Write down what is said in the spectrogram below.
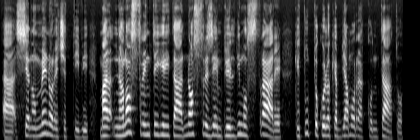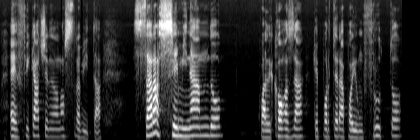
eh, siano meno recettivi, ma la nostra integrità, il nostro esempio, il dimostrare che tutto quello che abbiamo raccontato è efficace nella nostra vita, starà seminando qualcosa che porterà poi un frutto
